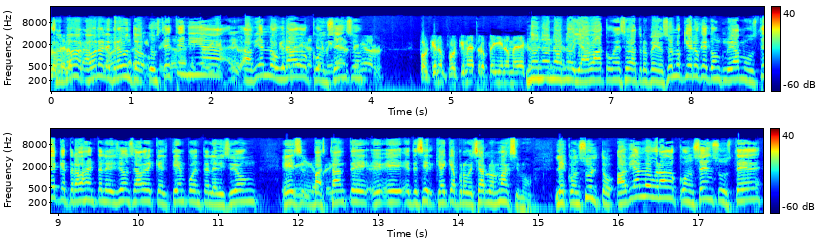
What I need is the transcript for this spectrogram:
Salvador, ahora le pregunto, ¿usted tenía, había logrado consenso? ¿Por qué, no, ¿Por qué me atropella y no me deja? No, no, no, no, ya va con eso de atropello. Solo quiero que concluyamos. Usted que trabaja en televisión sabe que el tiempo en televisión es bastante, eh, eh, es decir, que hay que aprovecharlo al máximo. Le consulto, ¿habían logrado consenso usted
